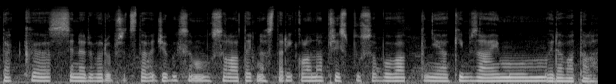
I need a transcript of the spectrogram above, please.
tak si nedovedu představit, že bych se musela teď na starý kolena přizpůsobovat nějakým zájmům vydavatele.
